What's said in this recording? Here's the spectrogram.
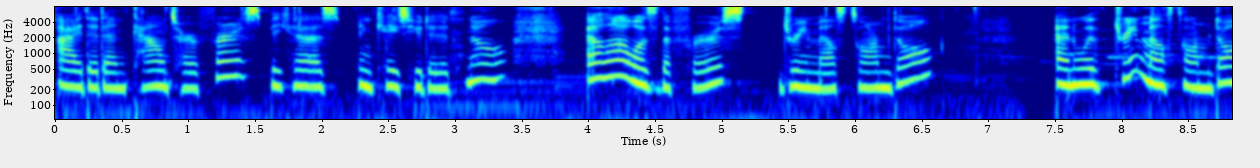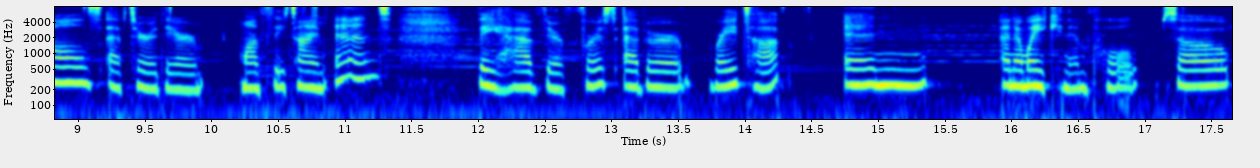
I didn't count her first because, in case you didn't know, Ella was the first Dream Maelstrom doll. And with Dream Maelstrom dolls, after their monthly time ends, they have their first ever rate up in an awakening pool. So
